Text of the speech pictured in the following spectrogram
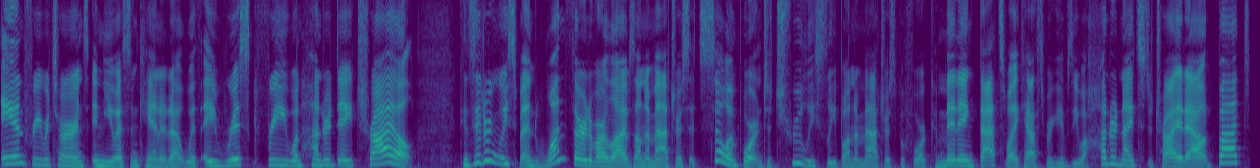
and free returns in US and Canada with a risk free 100 day trial. Considering we spend one third of our lives on a mattress, it's so important to truly sleep on a mattress before committing. That's why Casper gives you 100 nights to try it out. But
